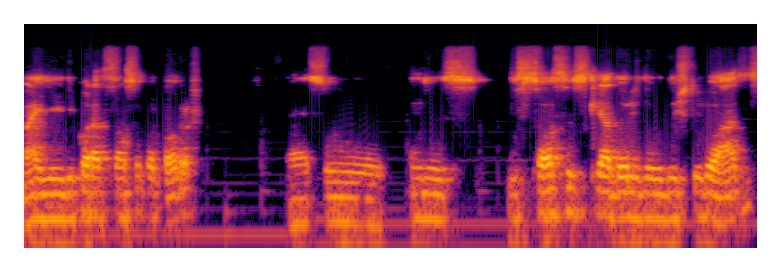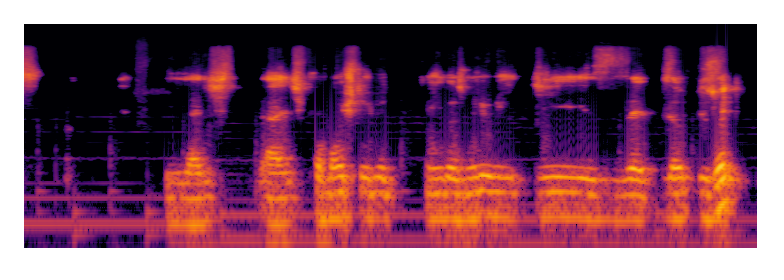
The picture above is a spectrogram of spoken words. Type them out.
mas de, de coração sou fotógrafo. É, sou um dos, dos, sócios criadores do, do estúdio Oasis. E a gente, a gente formou o estúdio em 2018.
